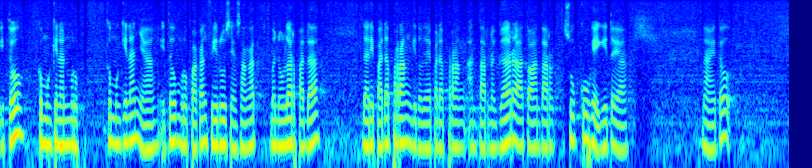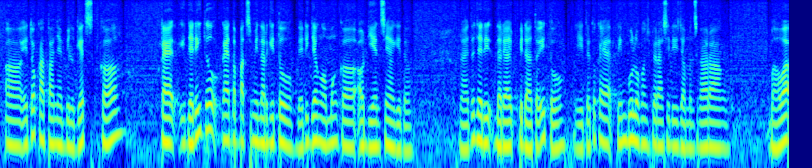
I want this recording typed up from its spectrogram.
itu kemungkinan merup kemungkinannya itu merupakan virus yang sangat menular pada daripada perang gitu daripada perang antar negara atau antar suku kayak gitu ya. Nah itu eh, itu katanya Bill Gates ke kayak jadi itu kayak tempat seminar gitu. Jadi dia ngomong ke audiensnya gitu. Nah itu jadi dari pidato itu itu tuh kayak timbul loh konspirasi di zaman sekarang. Bahwa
